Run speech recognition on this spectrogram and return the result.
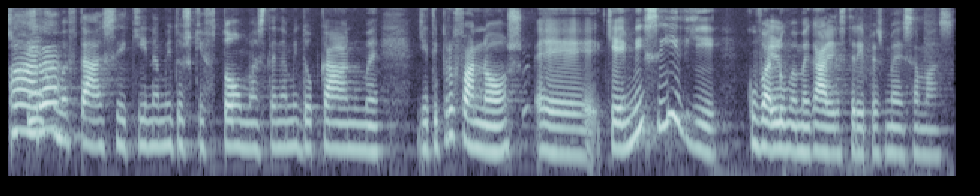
Γιατί έχουμε φτάσει εκεί να μην το σκεφτόμαστε, να μην το κάνουμε; Γιατί προφανώς ε, και εμείς οι ίδιοι κουβαλούμε μεγάλες τρύπες μέσα μας.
